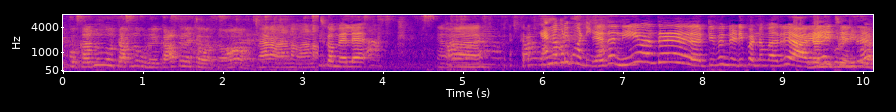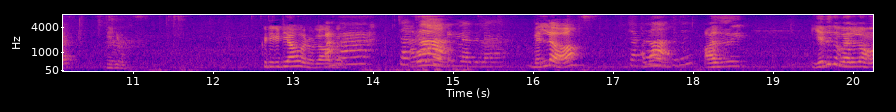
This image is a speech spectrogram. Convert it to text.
இப்போ கதவு திறந்து விடு காத்து நச்ச வரட்டும் வேணாம் வேணாம் வேணாம். வச்சுக்கோ மேலே என்ன பிடிக்க மாட்டீங்க? ஏதோ நீ வந்து டிஃபன் ரெடி பண்ண மாதிரி அரே. குட்டி குட்டியா ஒரு சக்கரை இருக்குது அது எதுக்கு வெள்ளம்?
